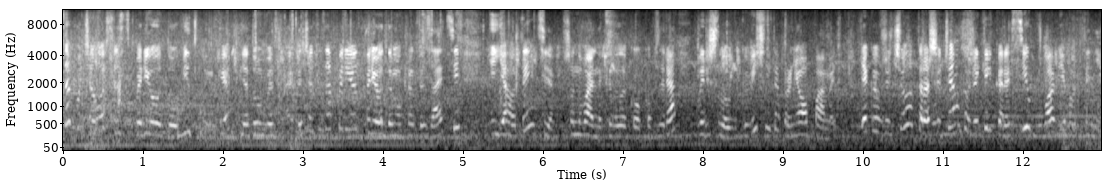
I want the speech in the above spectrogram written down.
Все почалося з періоду відлиги. Я думаю, ви знаєте, що це за період, період демократизації. І яготинці, шанувальники Великого Кобзаря, вирішили увіковічнити про нього пам'ять. Як ви вже чули, Тарас Шевченко вже кілька разів бував в Яготині.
